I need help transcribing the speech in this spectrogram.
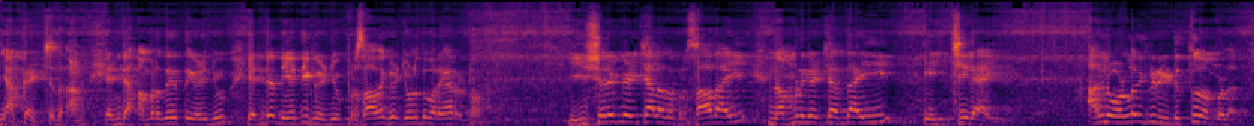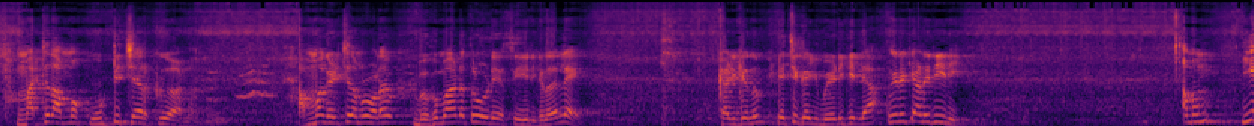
ഞാൻ കഴിച്ചതാണ്. എന്റെ അമൃതയത്ത് കഴിഞ്ഞു. എന്റെ നേദ്യം കഴിഞ്ഞു. പ്രസാദം കഴിച്ചോളൂ എന്ന് പറയാറുണ്ടോ? ഈശ്വരൻ കഴിച്ചാൽ അത് പ്രസാദമായി നമ്മൾ കഴിച്ചാൽ എന്തായി? എച്ചിലായി അതിലുള്ളത് ഇങ്ങോട്ട് എടുത്തു നമ്മൾ മറ്റത് അമ്മ കൂട്ടിച്ചേർക്കുകയാണ്. അമ്മ കഴിച്ച് നമ്മൾ വളരെ ബഹുമാനത്തോടെ സ്വീകരിക്കുന്നത് അല്ലേ? കഴിക്കുന്നു എച്ച് കൈ മേടിക്കില്ല അങ്ങനെയൊക്കെയാണ് രീതി. അപ്പം ഈ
